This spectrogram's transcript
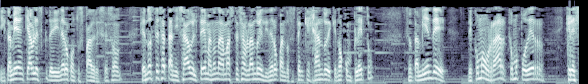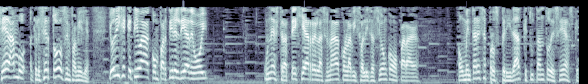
Y también que hables de dinero con tus padres. Eso, que no esté satanizado el tema, no nada más estés hablando del dinero cuando se estén quejando de que no completo, sino también de, de cómo ahorrar, cómo poder crecer ambos, crecer todos en familia. Yo dije que te iba a compartir el día de hoy una estrategia relacionada con la visualización como para aumentar esa prosperidad que tú tanto deseas, que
